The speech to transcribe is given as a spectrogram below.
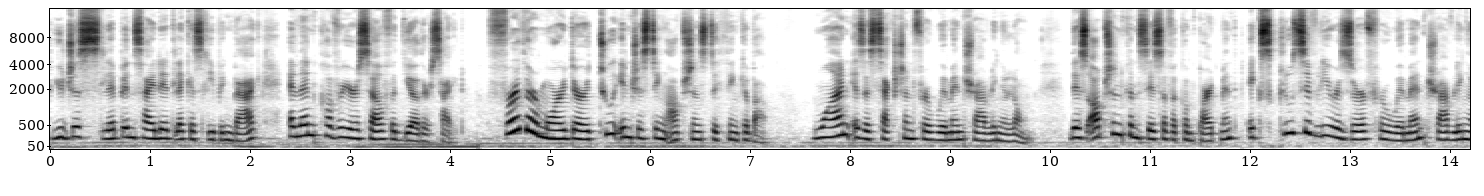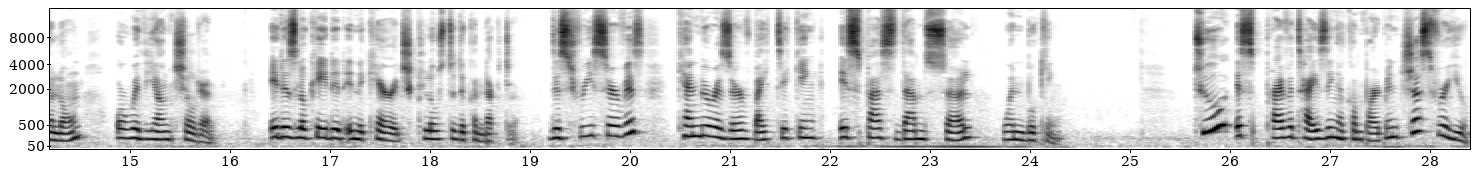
You just slip inside it like a sleeping bag and then cover yourself with the other side. Furthermore, there are two interesting options to think about. One is a section for women traveling alone. This option consists of a compartment exclusively reserved for women traveling alone or with young children. It is located in the carriage close to the conductor. This free service can be reserved by ticking Espace Dame Seule when booking. Two is privatizing a compartment just for you.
